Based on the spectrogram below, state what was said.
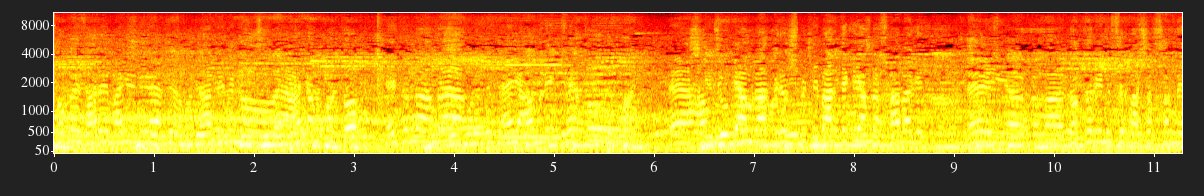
ঝোপে ঝাড়ে মাইনে নিয়ে বিভিন্ন আকাম করতো। এই জন্য আমরা এই আওয়ামী লীগ যেহেতু আমরা বৃহস্পতিবার থেকে আমরা শাহবাগে, এই ডক্টর ইউনুসের বাসার সামনে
